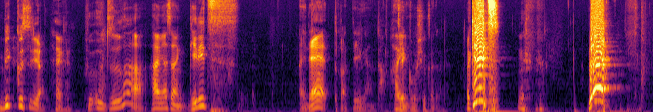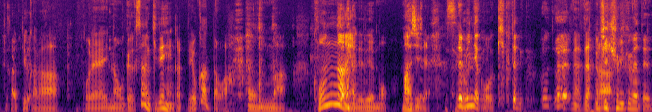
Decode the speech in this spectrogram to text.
びっくりするやん。はいはい。普通は「はい皆さん起立はい礼」とかって言うやんか、はい全国集会とかで「起立 礼!」とかって言うからこれ今お客さん来てへんかってよかったわほんまこんなんやででもマジででみんなこう聞くたび「ううっ」ってなってたからビクビクなって。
